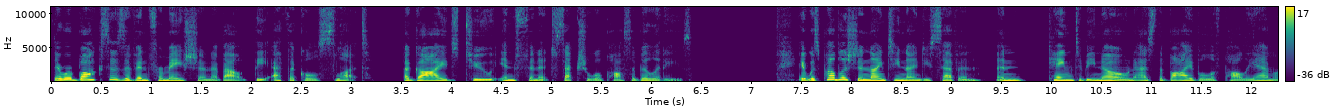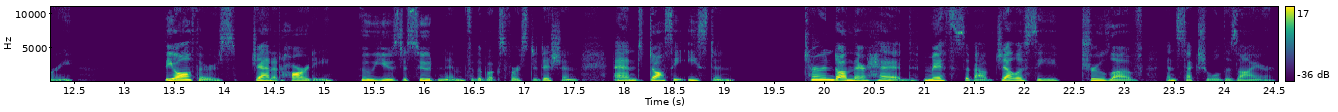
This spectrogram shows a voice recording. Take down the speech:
There were boxes of information about The Ethical Slut, a guide to infinite sexual possibilities. It was published in 1997 and came to be known as the Bible of Polyamory. The authors, Janet Hardy, who used a pseudonym for the book's first edition, and Dossie Easton, turned on their head myths about jealousy, true love, and sexual desire.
